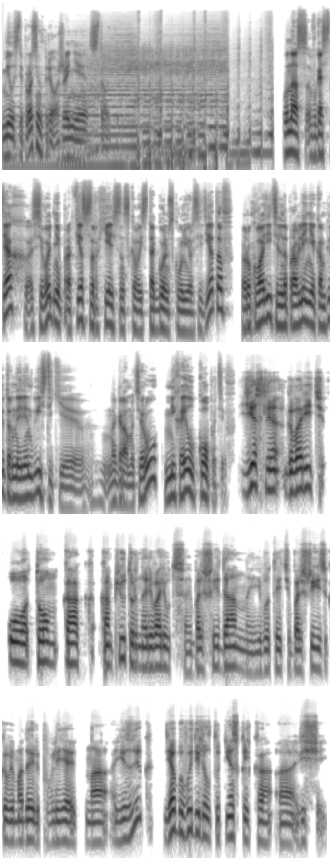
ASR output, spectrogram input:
милости просим в приложении «Строки». У нас в гостях сегодня профессор Хельсинского и Стокгольмского университетов, руководитель направления компьютерной лингвистики на Грамоте.ру Михаил Копотев. Если говорить о том, как компьютерная революция, большие данные и вот эти большие языковые модели повлияют на язык, я бы выделил тут несколько э, вещей.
